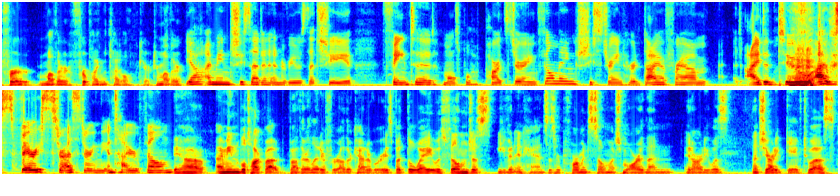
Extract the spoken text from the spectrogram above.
for Mother for playing the title character Mother. Yeah, I mean, she said in interviews that she fainted multiple parts during filming. She strained her diaphragm. I did too. I was very stressed during the entire film. Yeah, I mean, we'll talk about Mother later for other categories, but the way it was filmed just even enhances her performance so much more than it already was, than she already gave to us.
